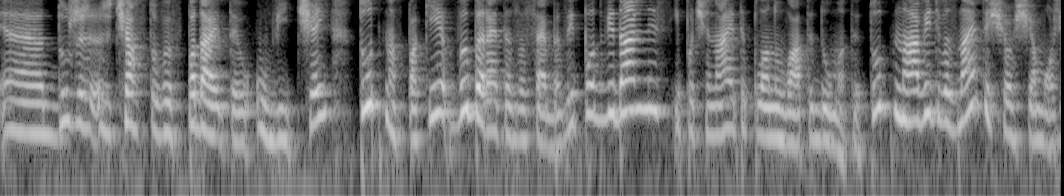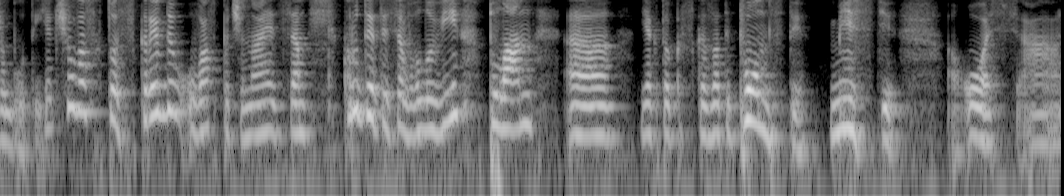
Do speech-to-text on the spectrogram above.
е, дуже часто ви впадаєте у відчай. Тут, навпаки, ви берете за себе відповідальність і починаєте планувати, думати. Тут навіть ви знаєте, що ще може бути. Якщо вас хтось скривдив, у вас починається крутитися в голові план, е, як то сказати, помсти, місті. Ось а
